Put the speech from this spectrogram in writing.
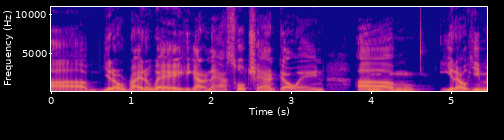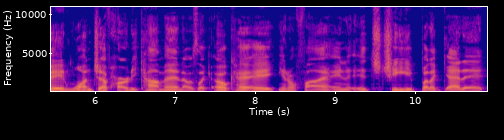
Um, you know, right away he got an asshole chant going. Um, Mhm. you know, he made one Jeff Hardy comment. I was like, okay, you know, fine. It's cheap, but I get it.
